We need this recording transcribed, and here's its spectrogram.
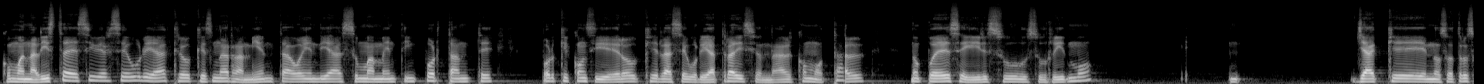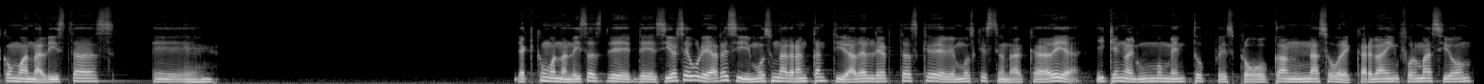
como analista de ciberseguridad. Creo que es una herramienta hoy en día sumamente importante porque considero que la seguridad tradicional como tal no puede seguir su, su ritmo, ya que nosotros como analistas ya que como analistas de, ciberseguridad recibimos una gran cantidad de alertas que debemos gestionar cada día y que en algún momento pues provocan una sobrecarga de información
